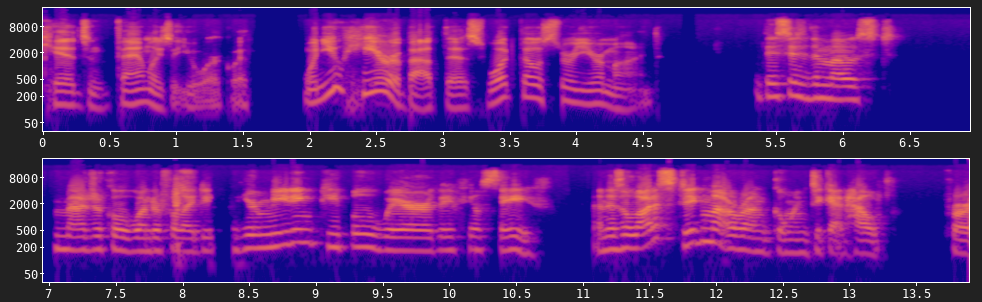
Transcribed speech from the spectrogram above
kids and families that you work with. When you hear about this, what goes through your mind? This is the most magical, wonderful idea. You're meeting people where they feel safe. And there's a lot of stigma around going to get help for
